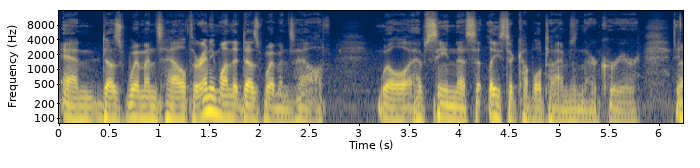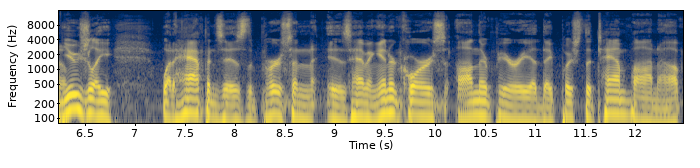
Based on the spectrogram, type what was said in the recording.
and does women's health, or anyone that does women's health, will have seen this at least a couple of times in their career. And usually, what happens is the person is having intercourse on their period. They push the tampon up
